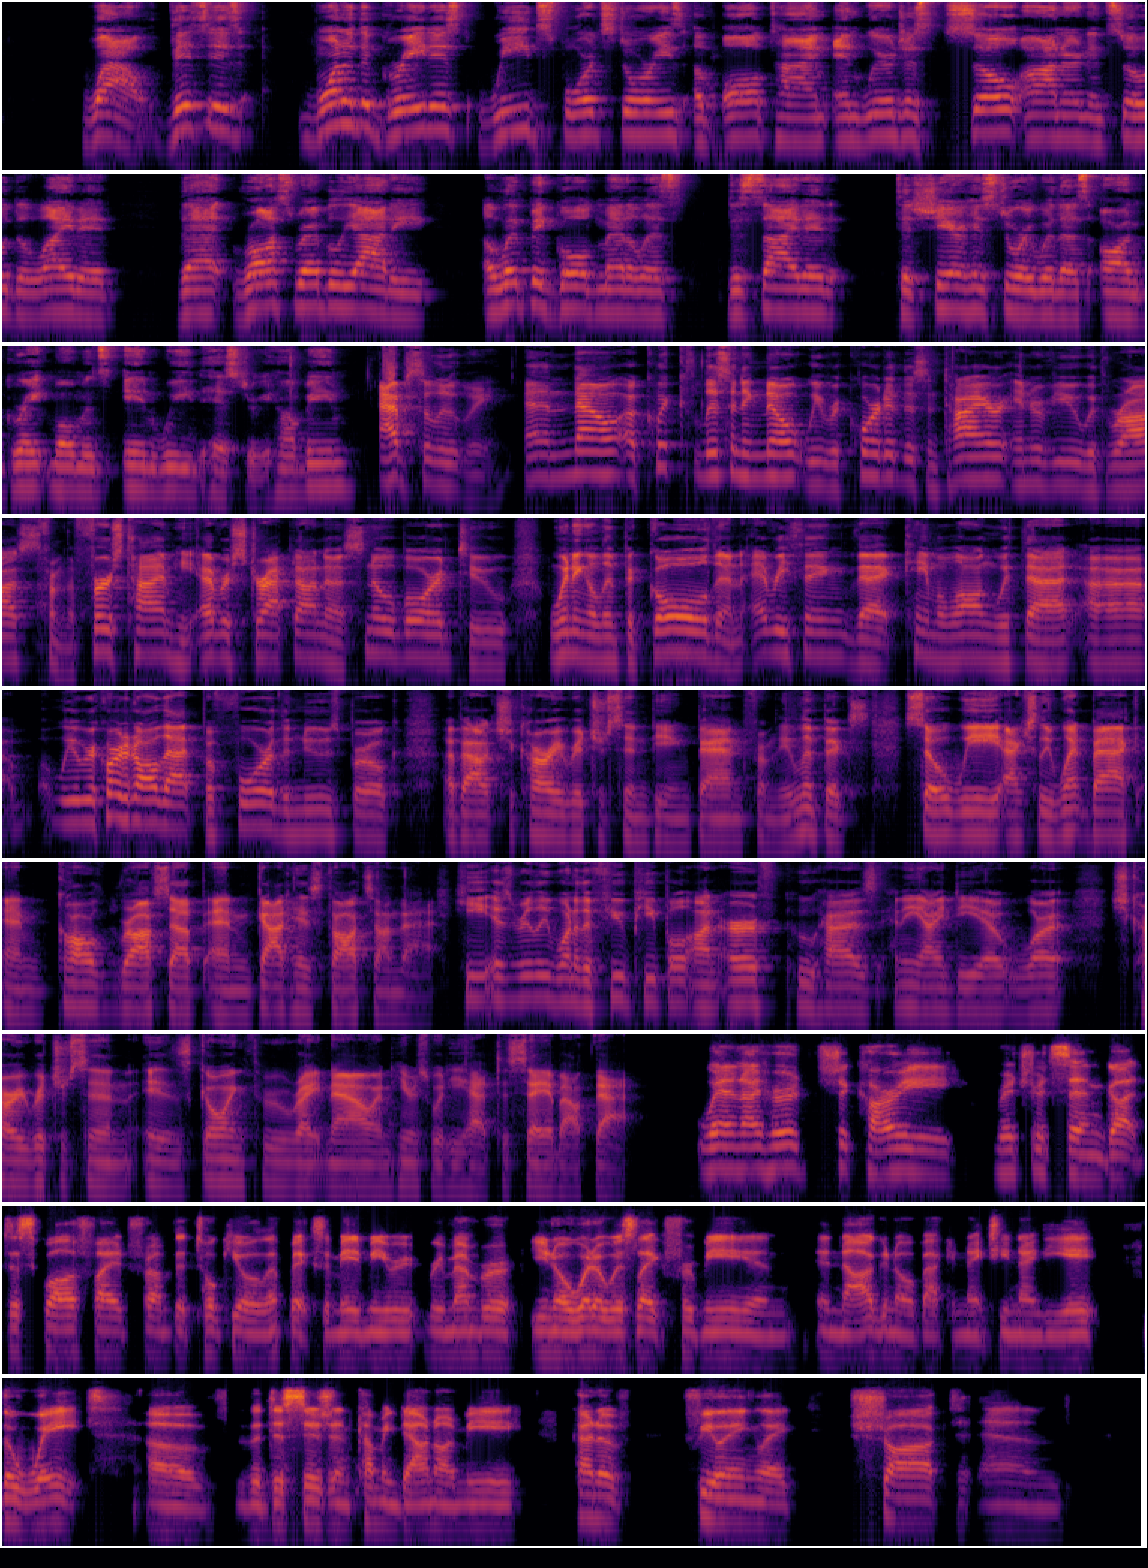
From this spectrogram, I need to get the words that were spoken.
wow, this is one of the greatest weed sports stories of all time. And we're just so honored and so delighted that Ross Rebagliati, Olympic gold medalist, decided to share his story with us on great moments in weed history. Huh, Bean? Absolutely. And now, a quick listening note. We recorded this entire interview with Ross from the first time he ever strapped on a snowboard to winning Olympic gold and everything that came along with that. Uh, we recorded all that before the news broke about Sha'Carri Richardson being banned from the Olympics. So we actually went back and called Ross up and got his thoughts on that. He is really one of the few people on earth who has any idea what Sha'Carri Richardson is going through right now. And here's what he had to say about that. When I heard Sha'Carri Richardson got disqualified from the Tokyo Olympics, it made me re- remember, you know, what it was like for me in, in Nagano back in 1998. The weight of the decision coming down on me, kind of feeling like shocked and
